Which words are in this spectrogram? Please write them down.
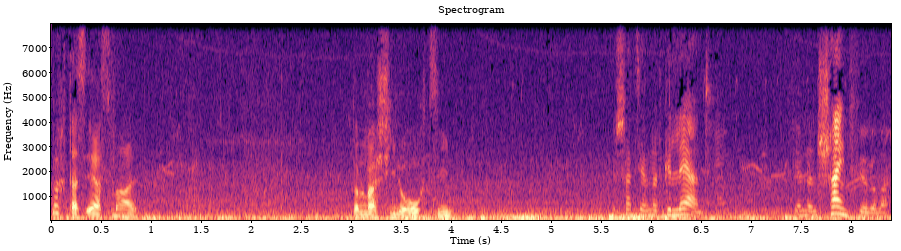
Mach das erstmal. So eine Maschine hochziehen. Schatz, die haben das gelernt. Die haben da einen Schein für gemacht.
